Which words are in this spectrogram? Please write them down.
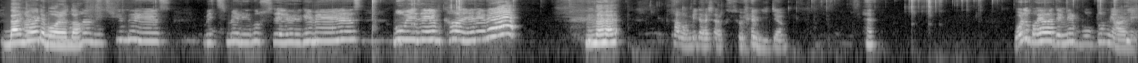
Bence öyle bu arada. Bitmeli bu sevgimiz. Bu bizim kaderimiz. Ne? Tamam bir daha şarkı söylemeyeceğim. bu arada bayağı demir buldum yani.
